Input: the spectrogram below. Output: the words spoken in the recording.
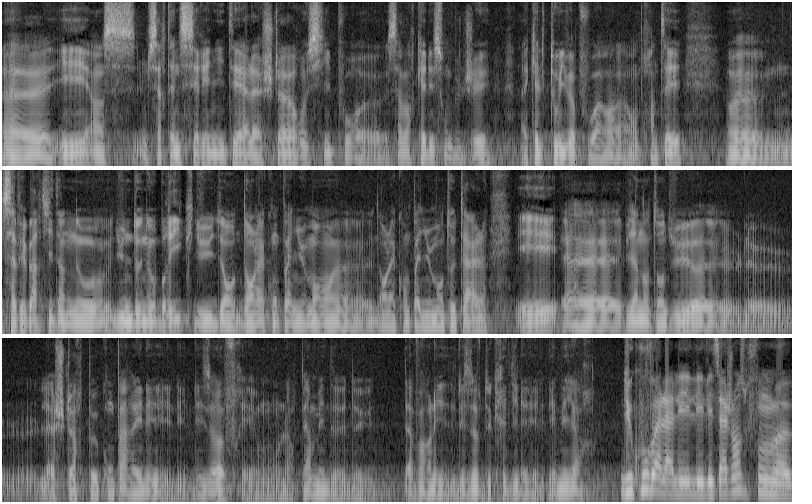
euh, et une certaine sérénité à l'acheteur aussi pour euh, savoir quel est son budget, à quel taux il va pouvoir euh, emprunter. ça fait partie d'une de, nos briques dans, l'accompagnement total et bien entendu l'acheteur peut comparer les, offres et on leur permet d'avoir les, offres de crédit les meilleures. Du coup, voilà, les, agences vous font euh,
